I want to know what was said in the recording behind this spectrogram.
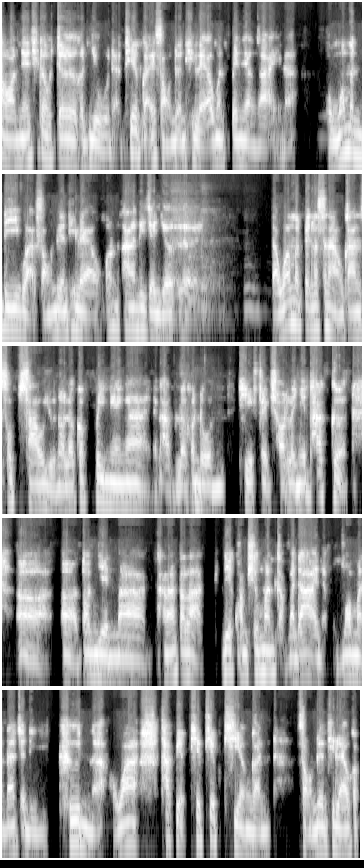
ตอนเนี้ยที่เราเจอกันอยู่เนี่ยเทียบกับไอ้สองเดือนที่แล้วมันเป็นยังไงนะผมว่ามันดีกว่าสองเดือนที่แล้วค่อนข้างที่จะเยอะเลยอืม แต่ว่ามันเป็นลักษณะของการซบเซาอยู่เนอะแล้วก็ปริ้งง่าย ๆ นะครับ แล้วก็โดน TFEX short อะไรเงี้ยถ้าเกิดเอ่อเอ่อตอนเย็นมาทางด้านตลาดเรียกความเชื่อมั่นกลับมาได้เนี่ยผมว่ามันน่าจะดีขึ้นนะเพราะว่าถ้าเปรียบเทียบเทียบเคียงกันสองเดือนที่แล้วกับ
